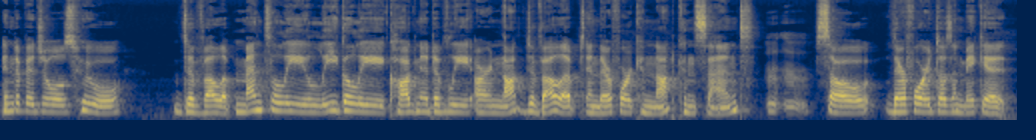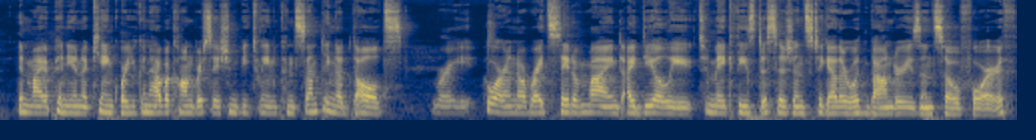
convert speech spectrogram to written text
individuals who developmentally, legally, cognitively are not developed and therefore cannot consent. Mm-mm. So, therefore, it doesn't make it, in my opinion, a kink where you can have a conversation between consenting adults. Right. Who are in a right state of mind, ideally, to make these decisions together with boundaries and so forth.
